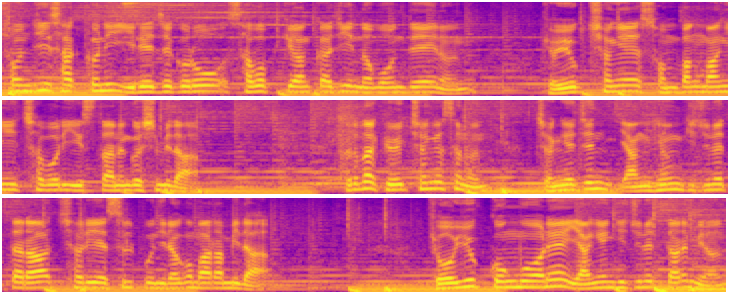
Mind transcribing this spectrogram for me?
천지 사건이 이례적으로 사법기관까지 넘어온 데에는 교육청의 손방망이 처벌이 있었다는 것입니다. 그러나 교육청에서는 정해진 양형 기준에 따라 처리했을 뿐이라고 말합니다. 교육 공무원의 양형 기준에 따르면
